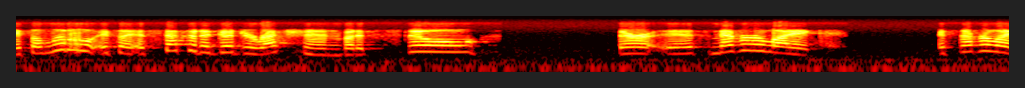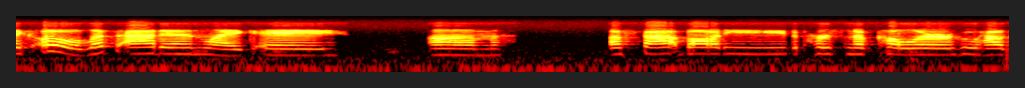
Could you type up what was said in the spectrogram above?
it's a little, it's a, it's step in a good direction, but it's still there. It's never like it's never like oh, let's add in like a um a fat bodied person of color who has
